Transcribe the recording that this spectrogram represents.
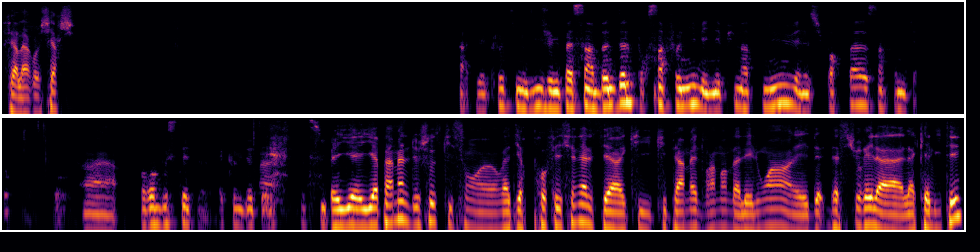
faire la recherche. Ah, il y a Claude qui nous dit, j'ai lui passer un bundle pour Symfony, mais il n'est plus maintenu et ne supporte pas Symfony 4. Donc, euh, rebooster la communauté. Il y, a pas mal de choses qui sont, euh, on va dire, professionnelles, c'est-à-dire qui, permettent vraiment d'aller loin et d'assurer la, qualité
